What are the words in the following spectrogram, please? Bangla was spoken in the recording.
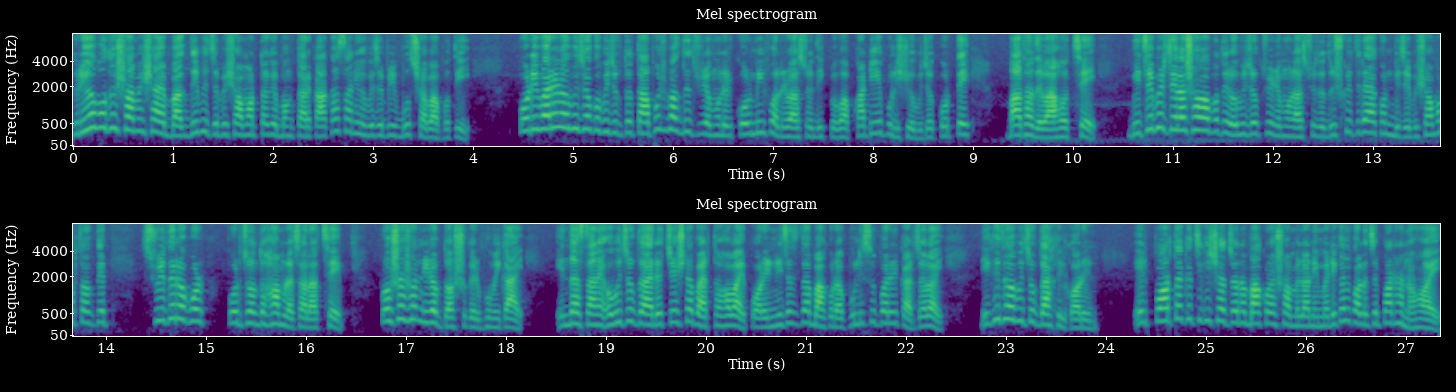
গৃহবধূর স্বামী সাহেব বাগদি, বিজেপি সমর্থক এবং তার কাকা স্থানীয় বিজেপি বুথ সভাপতি। পরিবারের অভিযোগ অভিযুক্ত তাপস বাগদি তৃণমূলের কর্মী ফলে রাজনৈতিক প্রভাব কাটিয়ে পুলিশি অভিযোগ করতে বাধা দেওয়া হচ্ছে। বিজেপির জেলা সভাপতির অভিযোগ, তৃণমূল আশ্রিত দুষ্কৃতীরা এখন বিজেপি সমর্থকদের স্ত্রীদের ওপর পর্যন্ত হামলা চালাচ্ছে। প্রশাসন নীরব দর্শকের ভূমিকায়। ইন্দাস্তানে অভিযোগ দায়েরের চেষ্টা ব্যর্থ হওয়ায় পরে নির্যাতিতা বাঁকুড়া পুলিশ সুপারের কার্যালয় লিখিত অভিযোগ দাখিল করেন। এরপর তাকে চিকিৎসার জন্য বাঁকুড়া সম্মেলনী মেডিকেল কলেজে পাঠানো হয়।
